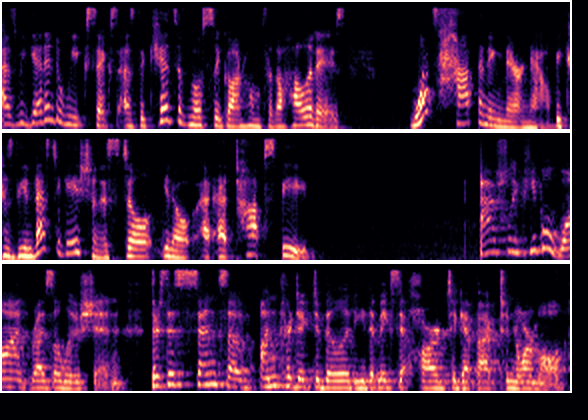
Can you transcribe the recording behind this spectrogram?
As we get into week six, as the kids have mostly gone home for the holidays, What's happening there now? Because the investigation is still, you know, at, at top speed. Ashleigh, people want resolution. There's this sense of unpredictability that makes it hard to get back to normal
